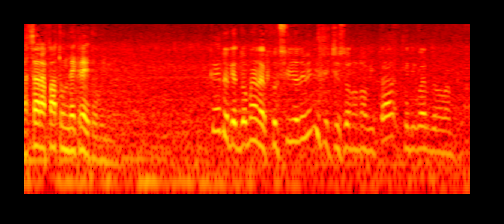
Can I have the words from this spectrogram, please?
Ma sarà fatto un decreto quindi. Credo che domani al Consiglio dei Ministri ci sono novità che riguardano Lampedusa.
